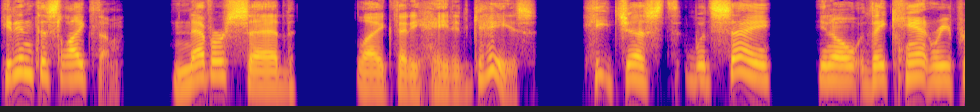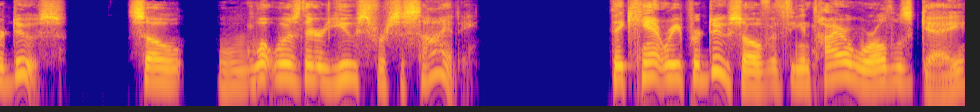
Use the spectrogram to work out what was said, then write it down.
He didn't dislike them, never said like that he hated gays. He just would say, you know, they can't reproduce. So what was their use for society? They can't reproduce. So if the entire world was gay,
